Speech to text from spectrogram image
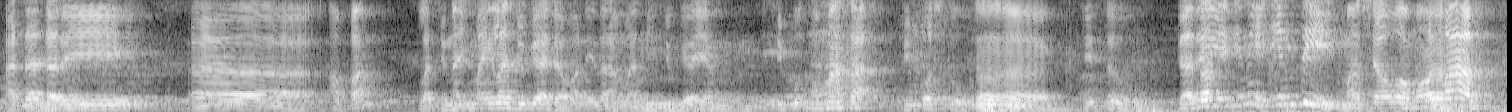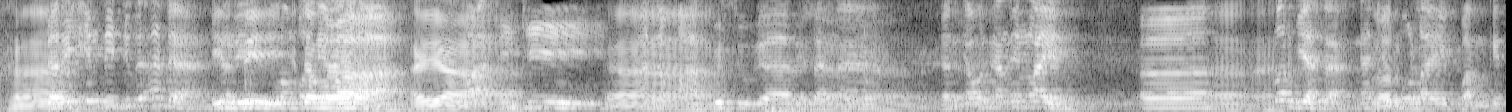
ada dari eh, apa Lajina Imaila juga ada wanita Amadi Hmm. juga yang sibuk memasak di posko Heeh. itu dari ini inti masya Allah mohon Eh, maaf dari inti juga ada Inti, dari kelompok. Iya. Pak Sigi Ya. ada Pak Agus juga di Iya, sana iya, dan kawan-kawan yang lain Eh, Eh, eh. luar biasa Luar biasa. mulai bangkit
